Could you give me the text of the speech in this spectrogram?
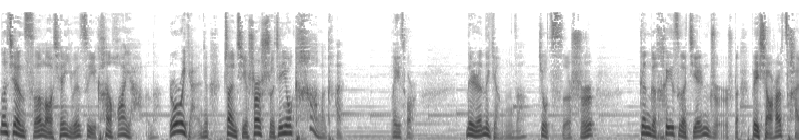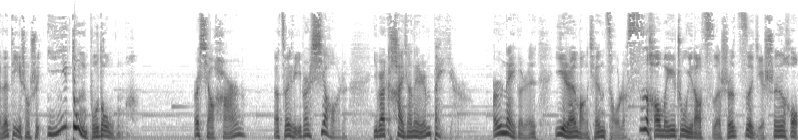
那见此，老钱以为自己看花眼了呢，揉揉眼睛，站起身，使劲又看了看。没错，那人的影子就此时跟个黑色剪纸似的，被小孩踩在地上，是一动不动啊。而小孩呢，啊，嘴里一边笑着，一边看向那人背影，而那个人依然往前走着，丝毫没注意到此时自己身后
